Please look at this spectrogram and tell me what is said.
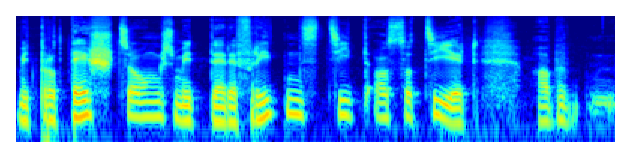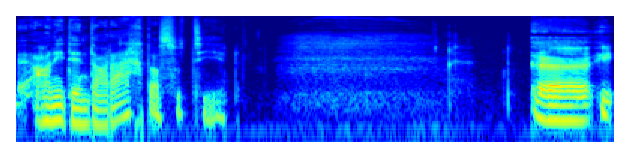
mit Protestsongs, mit der Friedenszeit assoziiert. Aber äh, habe ich denn da recht assoziiert? Äh, ich,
